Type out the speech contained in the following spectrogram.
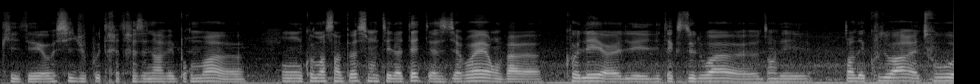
qui étaient aussi du coup très très énervés pour moi. Euh, on commence un peu à se monter la tête et à se dire ouais on va coller les, textes de loi dans les dans les couloirs et tout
